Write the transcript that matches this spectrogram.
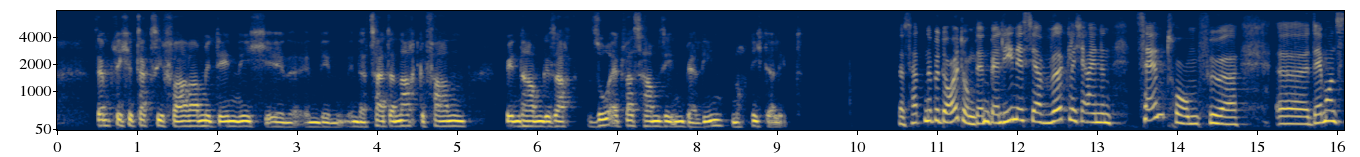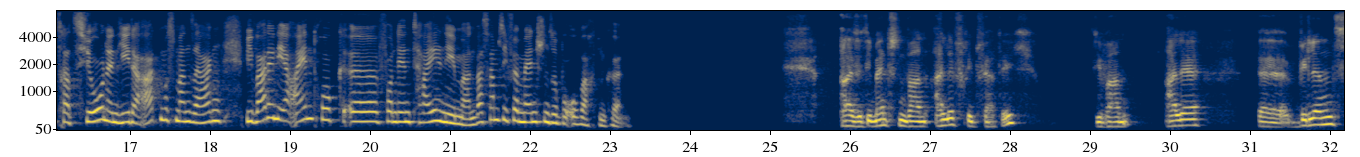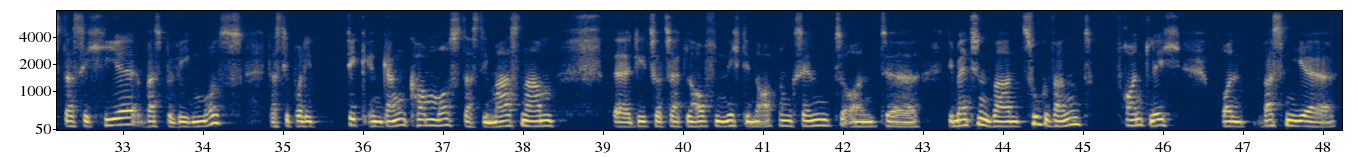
Sämtliche Taxifahrer, mit denen ich in, in, den, in der Zeit danach gefahren bin, haben gesagt, so etwas haben sie in Berlin noch nicht erlebt. Das hat eine Bedeutung, denn Berlin ist ja wirklich ein Zentrum für äh, Demonstrationen jeder Art, muss man sagen. Wie war denn Ihr Eindruck äh, von den Teilnehmern? Was haben Sie für Menschen so beobachten können? Also die Menschen waren alle friedfertig. Sie waren alle äh, willens, dass sich hier was bewegen muss, dass die Politik in Gang kommen muss, dass die Maßnahmen, äh, die zurzeit laufen, nicht in Ordnung sind. Und äh, die Menschen waren zugewandt, freundlich. Und was mir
